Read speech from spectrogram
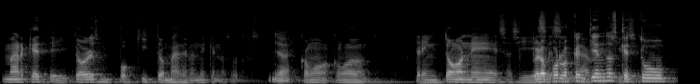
market de editor es un poquito más grande que nosotros. Ya. Como, como treintones, así. Pero por lo que entiendo es que tú,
